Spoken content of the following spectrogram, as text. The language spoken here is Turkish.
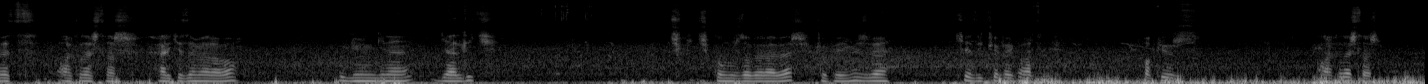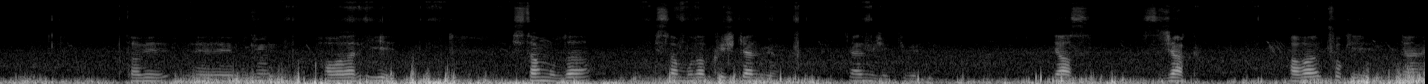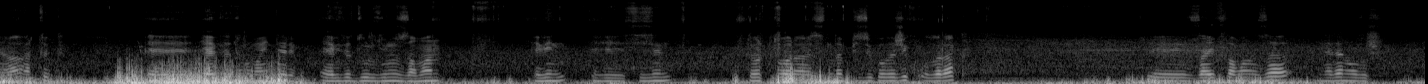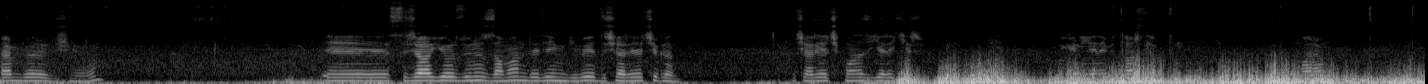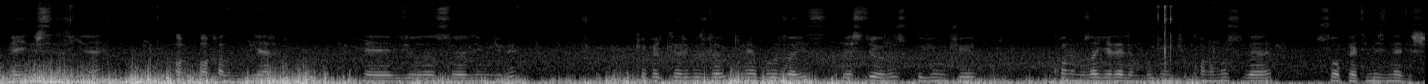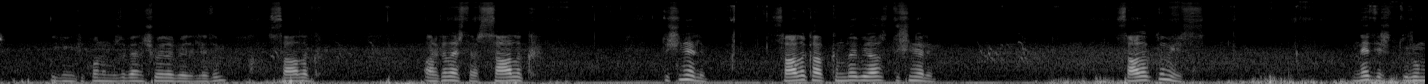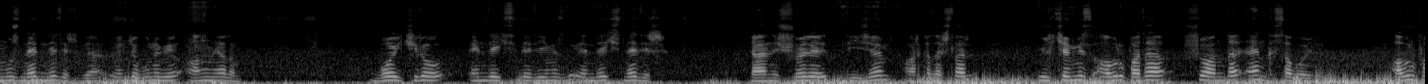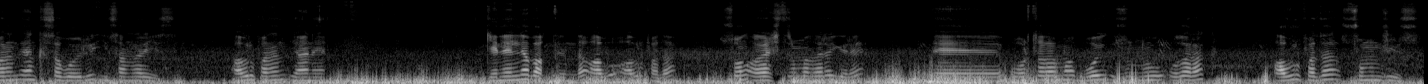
Evet arkadaşlar herkese merhaba. Bugün yine geldik. Çık Çikomuzla beraber köpeğimiz ve kedi köpek artık bakıyoruz. Arkadaşlar tabi bugün havalar iyi. İstanbul'da İstanbul'a kış gelmiyor. Gelmeyecek gibi. Yaz, sıcak. Hava çok iyi. Yani artık e, evde durmayın derim. Evde durduğunuz zaman evin e, sizin dört duvar arasında psikolojik olarak e, zayıflamanıza neden olur. Ben böyle düşünüyorum. E, sıcağı gördüğünüz zaman dediğim gibi dışarıya çıkın. Dışarıya çıkmanız gerekir. Bugün yeni bir tarz yaptım. Umarım beğenirsiniz yine. Bak bakalım diğer e, videoda söylediğim gibi köpeklerimizle yine buradayız. Besliyoruz. Bugünkü konumuza gelelim. Bugünkü konumuz ve sohbetimiz nedir? Bugünkü konumuzu ben şöyle belirledim. Sağlık. Arkadaşlar sağlık. Düşünelim. Sağlık hakkında biraz düşünelim. Sağlıklı mıyız? Nedir? Durumumuz ne nedir? Ya önce bunu bir anlayalım. Boy kilo endeksi dediğimiz bu endeks nedir? Yani şöyle diyeceğim arkadaşlar ülkemiz Avrupa'da şu anda en kısa boylu. Avrupa'nın en kısa boylu insanlarıyız. Avrupa'nın yani geneline baktığında Av- Avrupa'da son araştırmalara göre eee, ortalama boy uzunluğu olarak Avrupa'da sonuncuyuz.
